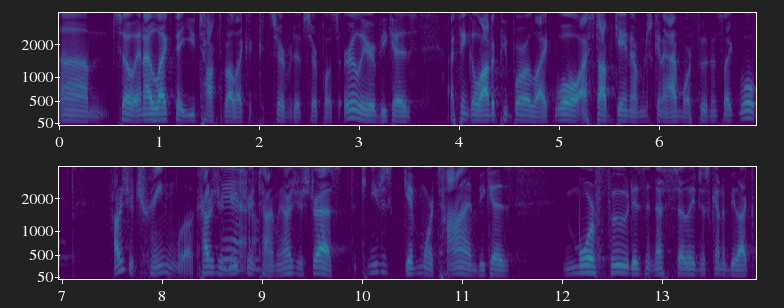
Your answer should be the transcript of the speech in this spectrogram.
Um, so, and I like that you talked about like a conservative surplus earlier because I think a lot of people are like, well, I stopped gaining, I'm just going to add more food. And it's like, well, how does your training look? How does your Yeah. nutrient timing? How's your stress? Can you just give more time? Because more food isn't necessarily just going to be like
